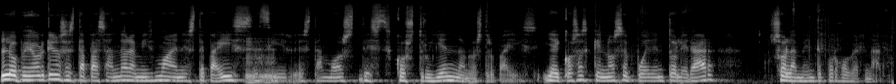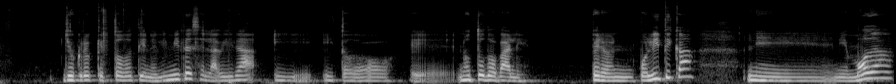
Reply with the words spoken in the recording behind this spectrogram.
lo peor que nos está pasando ahora mismo en este país. Es decir, estamos desconstruyendo nuestro país y hay cosas que no se pueden tolerar solamente por gobernar. Yo creo que todo tiene límites en la vida y, y todo, eh, no todo vale. Pero en política, ni, ni en moda,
